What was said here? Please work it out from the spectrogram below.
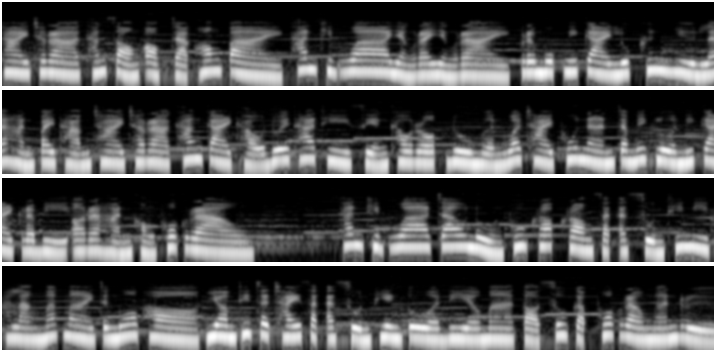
ชายชราทั้งสองออกจากห้องไป ท่านคิดว่าอย่างไรอย่างไร ประมุขนิกายลุกขึ้นยืนและหันไปถามชายชราข้างกายเขาด้วยท่าทีเสียงเคารพดูเหมือนว่าชายผู้นั้นจะไม่กลัวนิกายกระบี่อรหันของพวกเรา ท่านคิดว่าเจ้าหนุ่มผู้ครอบครองสัตว์อสูรที่มีพลังมากมายจะโง่พอ ยอมที่จะใช้สัตว์อสูรเพียงตัวเดียวมาต่อสู้กับพวกเรางั้นหรือ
